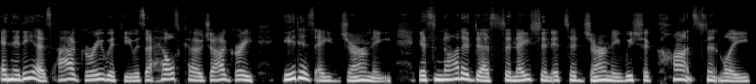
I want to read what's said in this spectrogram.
And it is. I agree with you. As a health coach, I agree. It is a journey, it's not a destination, it's a journey. We should constantly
